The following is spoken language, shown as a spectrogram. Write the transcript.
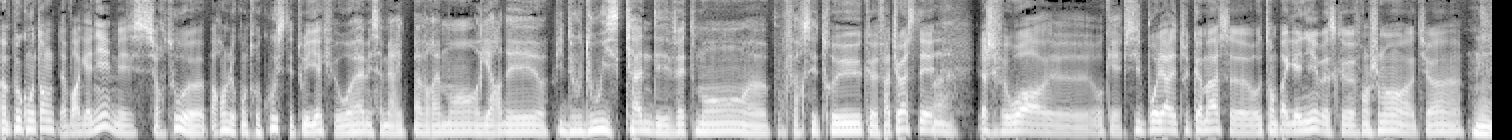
un peu content d'avoir gagné, mais surtout, euh, par contre, le contre-coup, c'était tous les gars qui fait ouais, mais ça mérite pas vraiment. Regardez, euh. puis Doudou, il scanne des vêtements euh, pour faire ses trucs. Enfin, tu vois, c'était. Ouais. Là, j'ai fait, wow, euh, ok. Si pour lire les trucs comme as, euh, autant pas gagner parce que franchement, tu vois. Hmm.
